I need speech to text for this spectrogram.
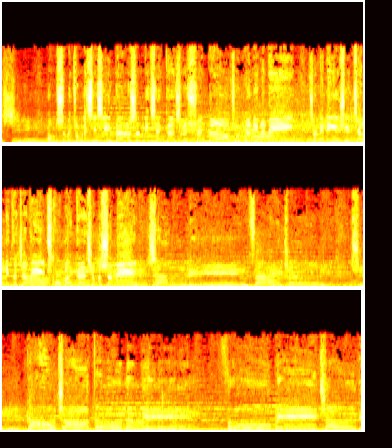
话而行。让我们生命中的气息带到神面前，更深的宣告：主，愿你的灵，将你的应许降临在这里，充满更新我们的生命，降临在这里。至高者的能力覆庇这地，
